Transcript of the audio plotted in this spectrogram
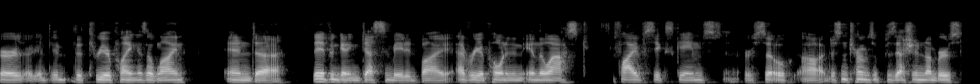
or the, three are playing as a line, and uh, they've been getting decimated by every opponent in, in the last five six games or so. Uh, just in terms of possession numbers,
